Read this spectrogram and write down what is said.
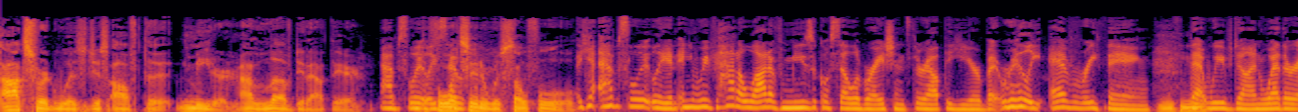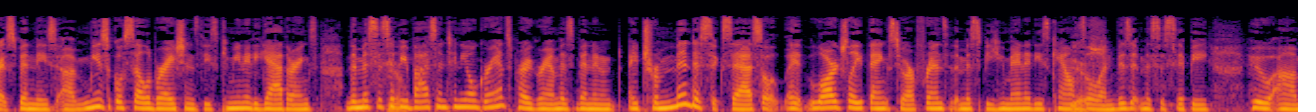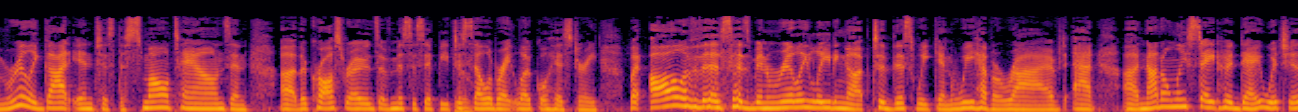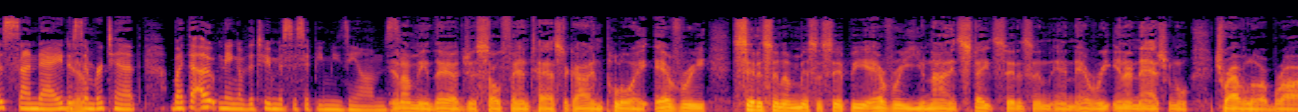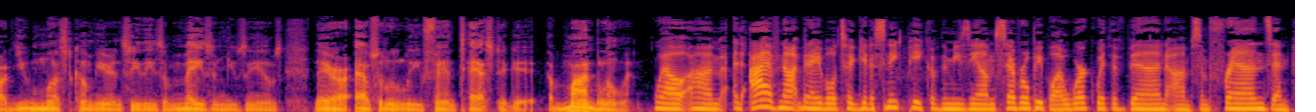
Oxford was just off the meter. I loved it out there. Absolutely. The Ford So- Center was so full. Yeah, absolutely. And, and we've had a lot of musical celebrations throughout the year, but really everything Mm-hmm. that we've done, whether it's been these uh, musical celebrations, these community gatherings, the Mississippi Bicentennial Grants Program has been a tremendous success, so it, largely thanks to our friends at the Mississippi Humanities Council Yes. and Visit Mississippi, who um, really got into the small towns and uh, the crossroads of Mississippi to celebrate local history. But all of this has been really leading up to this weekend. We have arrived at uh, not only Statehood Day, which is Sunday, December 10th, but the opening of the two Mississippi museums. And I mean, they are just so fantastic. I employ every citizen of Mississippi, every United States citizen, and every international traveler abroad. You must come here and see these amazing museums. They are absolutely fantastic, mind blowing. Well, um, I have not been able to get a sneak peek of the museum. Several people I work with have been, um, some friends, and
